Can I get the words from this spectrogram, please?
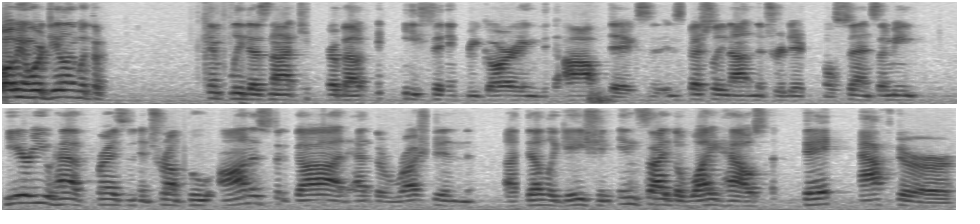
Well, I mean, we're dealing with a simply does not care about anything regarding the optics, especially not in the traditional sense. I mean, here you have President Trump, who, honest to God, had the Russian uh, delegation inside the White House a day after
